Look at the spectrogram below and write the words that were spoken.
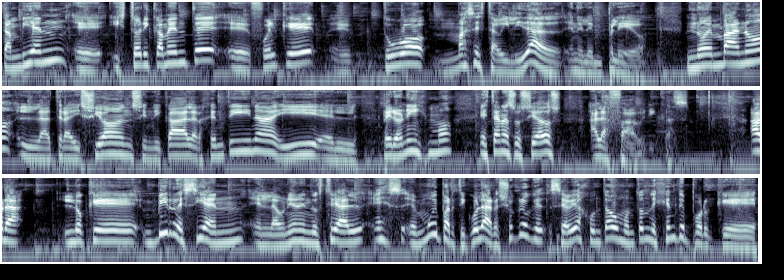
también eh, históricamente eh, fue el que eh, tuvo más estabilidad en el empleo. No en vano, la tradición sindical argentina y el peronismo están asociados a las fábricas. Ahora, lo que vi recién en la Unión Industrial es muy particular. Yo creo que se había juntado un montón de gente porque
